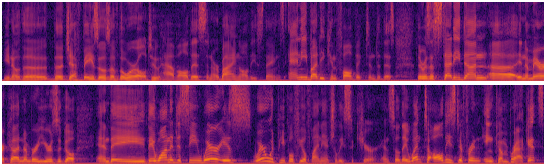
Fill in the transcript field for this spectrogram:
you know, the, the Jeff Bezos of the world who have all this and are buying all these things. Anybody can fall victim to this. There was a study done uh, in America a number of years ago, and they, they wanted to see where is where would people feel financially secure. And so they went to all these different income brackets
